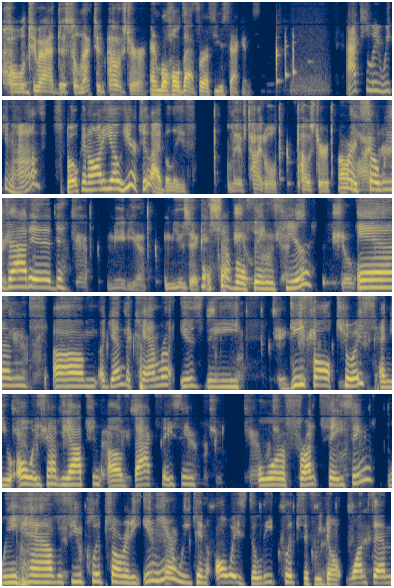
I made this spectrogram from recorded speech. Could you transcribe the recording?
Hold to add the selected poster. and we'll hold that for a few seconds. Actually, we can have spoken audio here too, I believe. Live title. Poster. All right, so we've added Media. Music. several things here. Show And um, again, the camera is the default choice, and you always have the option of back facing or front facing. We have a few clips already in here. We can always delete clips if we don't want them.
